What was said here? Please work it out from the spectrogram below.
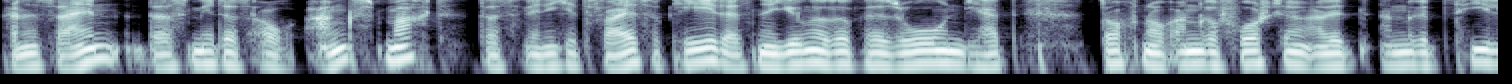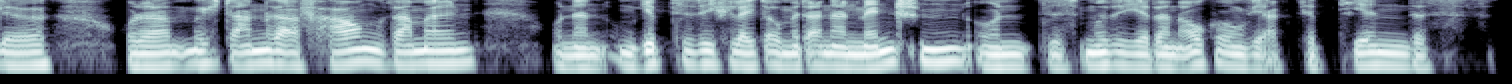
Kann es sein, dass mir das auch Angst macht, dass wenn ich jetzt weiß, okay, da ist eine jüngere Person, die hat doch noch andere Vorstellungen, andere Ziele oder möchte andere Erfahrungen sammeln und dann umgibt sie sich vielleicht auch mit anderen Menschen und das muss ich ja dann auch irgendwie akzeptieren, dass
